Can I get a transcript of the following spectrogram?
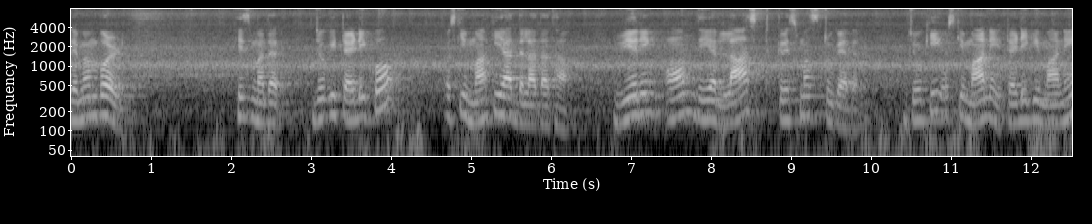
remembered his mother जो कि टेडी को उसकी माँ की याद दिलाता था। Wearing on their last Christmas together जो कि उसकी माँ ने टेडी की माँ ने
